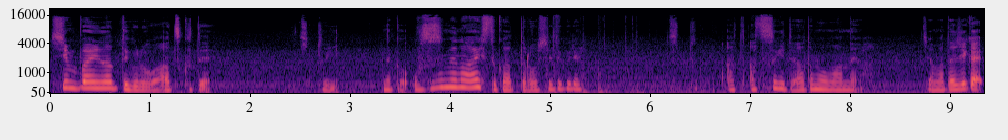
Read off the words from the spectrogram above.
心配になってくるわ暑くて。ちょっといい。なんかおすすめのアイスとかあったら教えてくれ。ちょっと暑すぎて頭回んないわ。じゃあまた次回。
